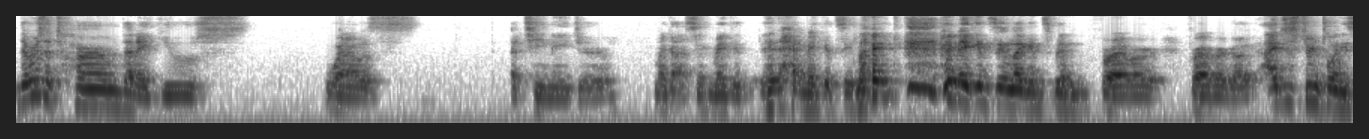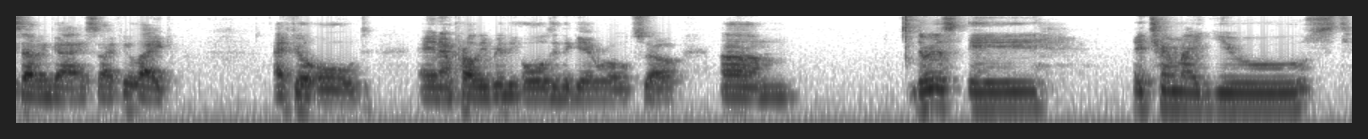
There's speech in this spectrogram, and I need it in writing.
There was a term that I used when I was a teenager. my God, make it make it seem like make it seem like it's been forever, forever ago. I just turned 27, guys, so I feel like I feel old, and I'm probably really old in the gay world. So um, there is a a term I used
